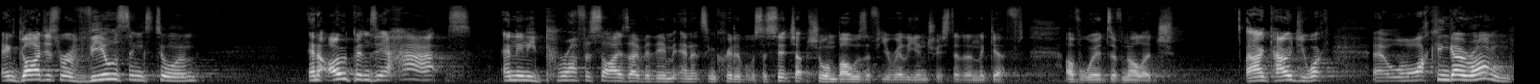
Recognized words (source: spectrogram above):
And God just reveals things to him and opens their hearts and then he prophesies over them, and it's incredible. So search up Shawn Bolz if you're really interested in the gift of words of knowledge. I encourage you, what, uh, what can go wrong?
